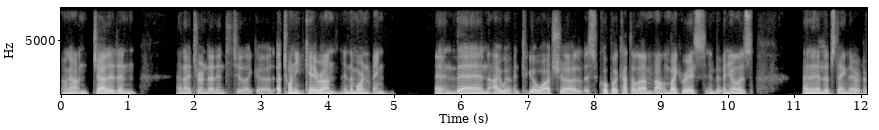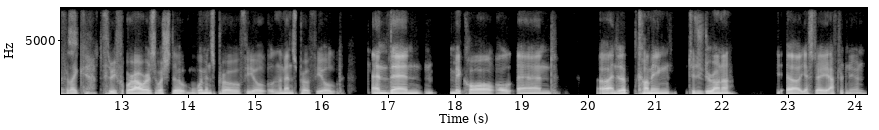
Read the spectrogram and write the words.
hung out and chatted and and i turned that into like a, a 20k run in the morning and then I went to go watch uh, this Copa Català mountain bike race in Banyoles, and I ended up staying there nice. for like three four hours. Watched the women's pro field and the men's pro field, and then Mikal and uh, ended up coming to Girona uh, yesterday afternoon,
